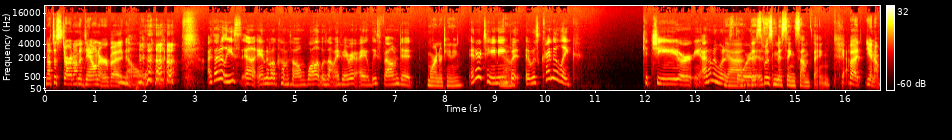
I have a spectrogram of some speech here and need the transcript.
not to start on a downer, but you know. I know. I thought at least uh, Annabelle Comes Home, while it was not my favorite, I at least found it more entertaining. entertaining, Yeah. but it was kind of like kitschy or I don't know what yeah, is the word this is. was missing something. Yeah. But, you know,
